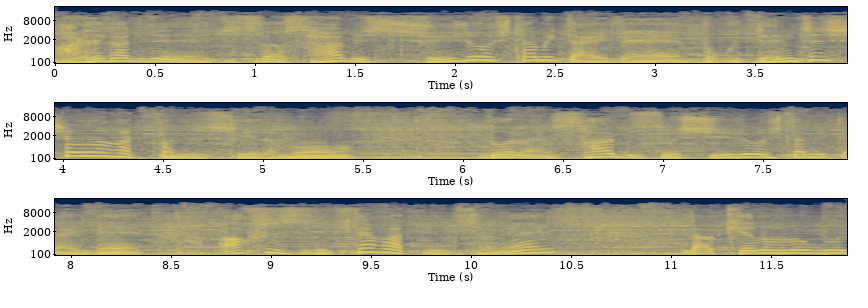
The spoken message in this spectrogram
あれがね実はサービス終了したみたいで僕全然知らなかったんですけどもどうやらサービスを終了したみたいでアクセスできなかったんですよね。だからケロログ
